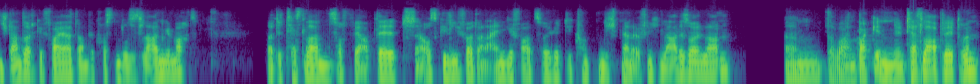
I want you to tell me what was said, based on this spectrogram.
Standort gefeiert, da haben wir kostenloses Laden gemacht. Hatte Tesla ein Software-Update ausgeliefert an einige Fahrzeuge, die konnten nicht mehr an öffentlichen Ladesäulen laden. Ähm, da war ein Bug in dem Tesla-Update drin.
